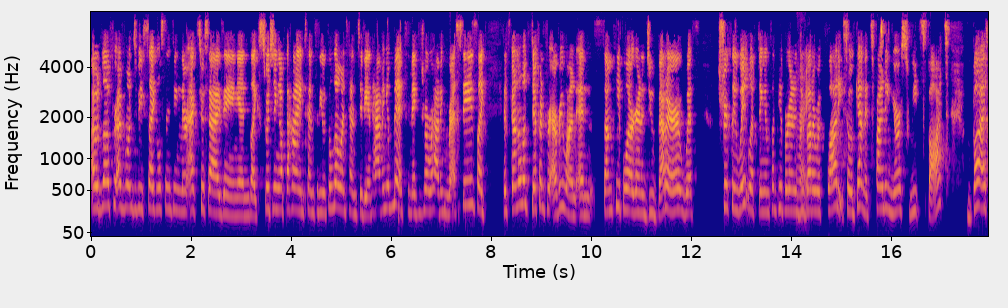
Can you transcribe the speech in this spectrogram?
I would love for everyone to be cycle syncing their exercising and like switching up the high intensity with the low intensity and having a mix and making sure we're having rest days. Like it's going to look different for everyone. And some people are going to do better with strictly weightlifting and some people are going to do right. better with Pilates. So again, it's finding your sweet spot, but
